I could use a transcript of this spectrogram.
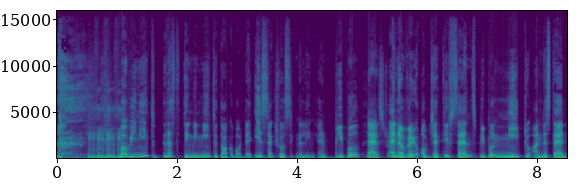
but we need to that's the thing, we need to talk about there is sexual signaling and people That's true. in a very objective sense, people need to understand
